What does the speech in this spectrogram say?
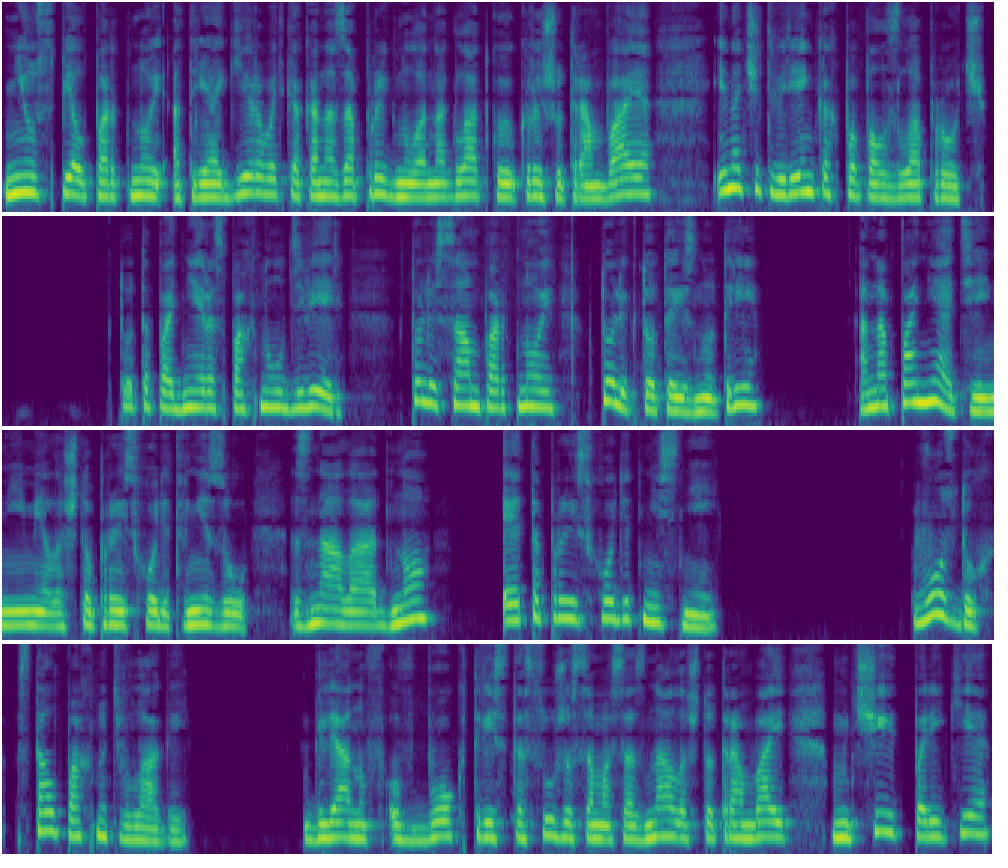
Не успел портной отреагировать, как она запрыгнула на гладкую крышу трамвая и на четвереньках поползла прочь. Кто-то под ней распахнул дверь, то ли сам портной, то ли кто-то изнутри. Она понятия не имела, что происходит внизу, знала одно — это происходит не с ней. Воздух стал пахнуть влагой. Глянув в бок, Триста с ужасом осознала, что трамвай мчит по реке,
